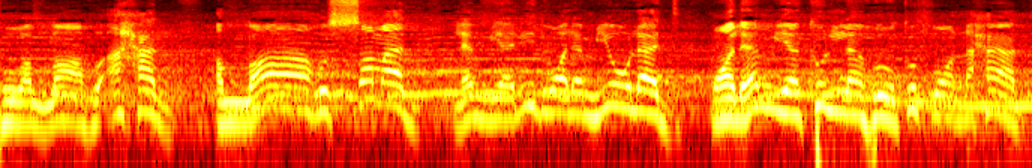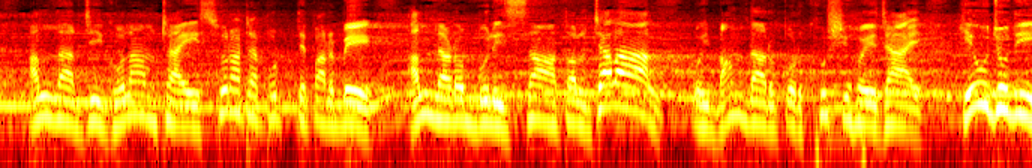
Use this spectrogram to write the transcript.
হুয়াল্লাহু আহাদ আল্লাহুস সামাদ লাম ইয়ালিদ ওয়া লাম ইউলাদ ওয়া লাম ইয়াকুল লাহু কুফুয়ান আহাদ আল্লাহর যে গোলামটা এই সূরাটা পড়তে পারবে, আল্লাহ রব্বুল ইজ্জাত জালাল ওই বান্দার উপর খুশি হয়ে যায়। কেউ যদি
